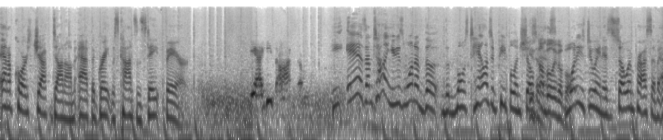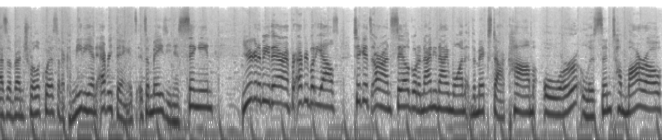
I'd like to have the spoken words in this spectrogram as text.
and of course Jeff Dunham at the Great Wisconsin State Fair. yeah, he's awesome. He is. I'm telling you, he's one of the, the most talented people in show. He's unbelievable. What he's doing is so impressive as a ventriloquist and a comedian. Everything. It's, it's amazing. His singing. You're going to be there. And for everybody else, tickets are on sale. Go to 991themix.com or listen tomorrow,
